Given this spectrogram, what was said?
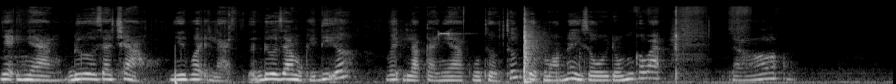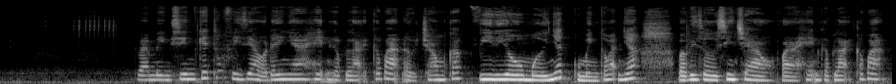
nhẹ nhàng đưa ra chảo. Như vậy là đưa ra một cái đĩa. Vậy là cả nhà cùng thưởng thức được món này rồi, đúng không các bạn? Đó. Và mình xin kết thúc video ở đây nha. Hẹn gặp lại các bạn ở trong các video mới nhất của mình các bạn nhé. Và bây giờ xin chào và hẹn gặp lại các bạn.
